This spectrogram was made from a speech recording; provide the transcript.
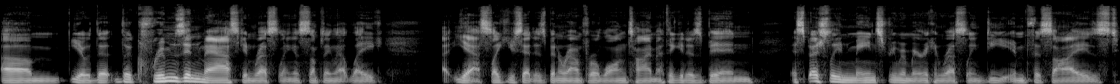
um you know the the crimson mask in wrestling is something that like uh, yes, like you said, has been around for a long time. I think it has been especially in mainstream American wrestling de-emphasized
